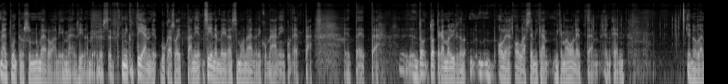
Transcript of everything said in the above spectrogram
mä en tuntenut sun numeroa, niin mä en siinä mielessä niin kuin tiennyt, kuka soittaa. Niin siinä mielessä mä oon aina niin kuin vähän niin kuin, että, että, että totta kai mä yritän ole, olla se, mikä, mikä mä oon, että en, en, en ole,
